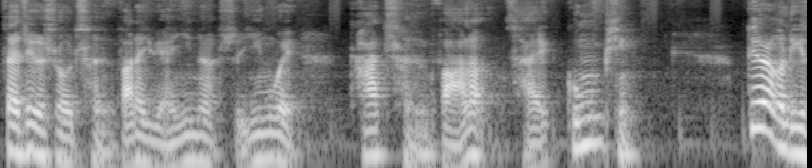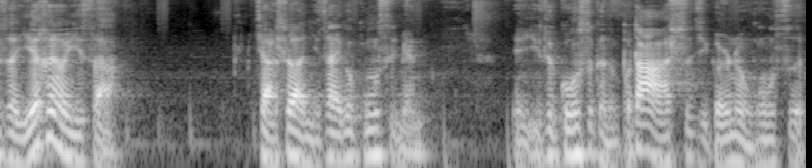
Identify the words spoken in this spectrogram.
在这个时候惩罚的原因呢，是因为他惩罚了才公平。第二个例子也很有意思啊，假设你在一个公司里面，一个公司可能不大，十几个人那种公司，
